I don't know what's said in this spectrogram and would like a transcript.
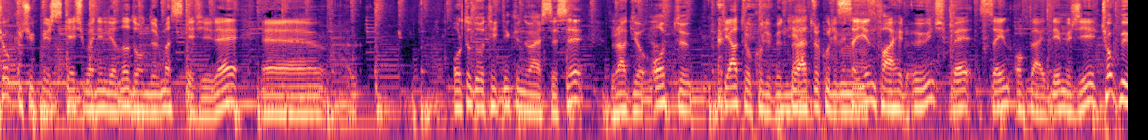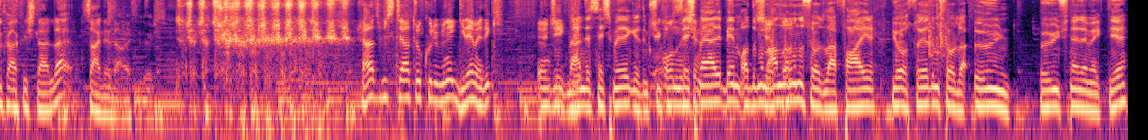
çok küçük bir skeç vanilyalı dondurma skeciyle eee Orta Doğu Teknik Üniversitesi Radyo ODTÜ Tiyatro Kulübü'nden Tiyatro kulübünden. Sayın Fahir Öğünç ve Sayın Oktay Demirci'yi çok büyük alkışlarla sahneye davet ediyoruz. Yalnız biz tiyatro kulübüne giremedik. Öncelikle Ben de seçmelere girdim. Çünkü seçmelerde benim adımın şey anlamını sordular. Fahir, yok soyadımı sordular. Öğün, öğünç ne demek diye.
